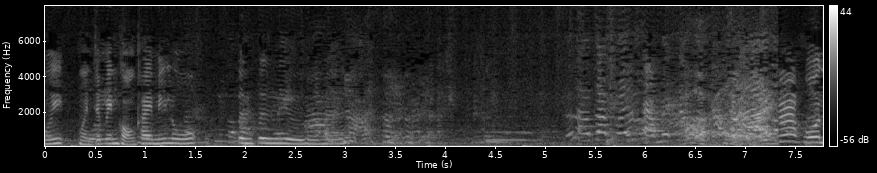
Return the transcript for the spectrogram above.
อุ้ยเหมือนจะเป็นของใครไม่รู้ ตึงๆอยู่ของเธอห้าคน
